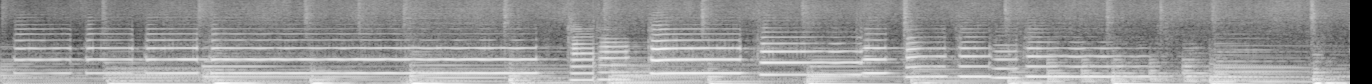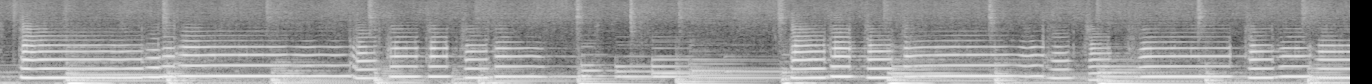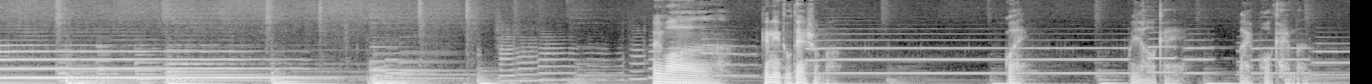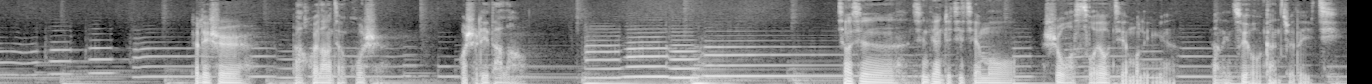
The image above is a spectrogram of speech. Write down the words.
Bye. 给你读点什么？乖，不要给外婆开门。这里是大灰狼讲故事，我是李大狼。相信今天这期节目是我所有节目里面让你最有感觉的一期，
